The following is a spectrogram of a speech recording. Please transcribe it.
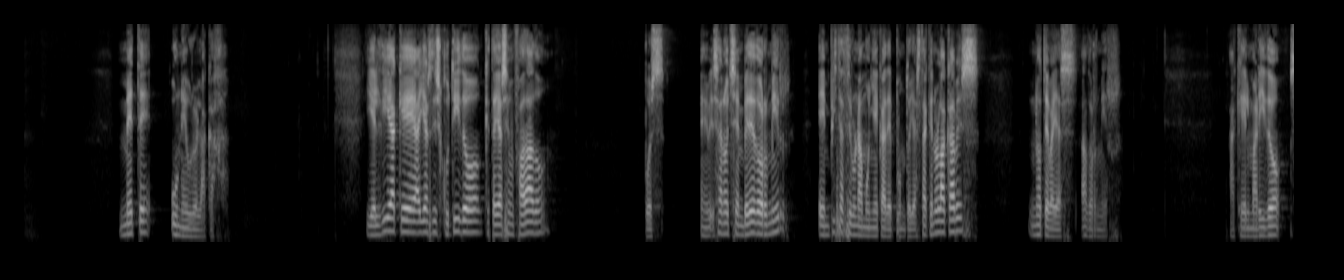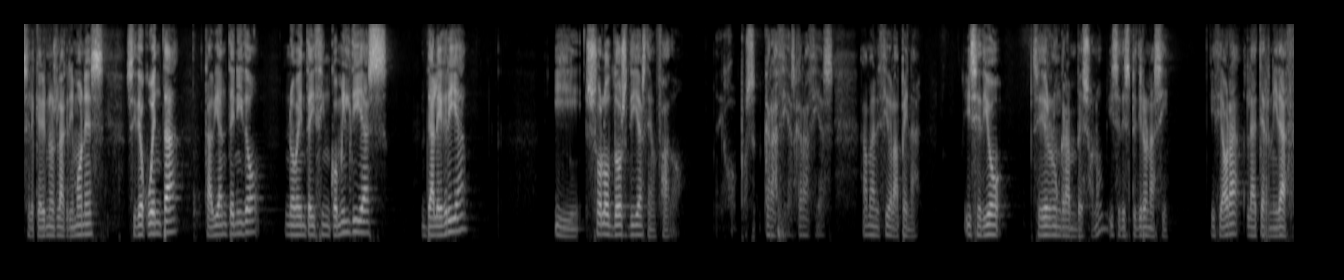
mete un euro en la caja. Y el día que hayas discutido, que te hayas enfadado, pues esa noche en vez de dormir, empieza a hacer una muñeca de punto y hasta que no la acabes, no te vayas a dormir. Aquel marido se le cayeron unos lagrimones, se dio cuenta que habían tenido 95.000 días de alegría y solo dos días de enfado. Me dijo, pues gracias, gracias, ha merecido la pena. Y se dio, se dieron un gran beso, ¿no? Y se despidieron así. Dice, ahora la eternidad.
